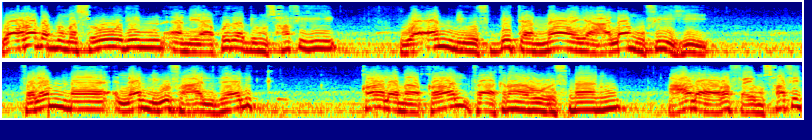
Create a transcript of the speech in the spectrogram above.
وأراد ابن مسعود أن يأخذ بمصحفه وأن يثبت ما يعلم فيه. فلما لم يفعل ذلك قال ما قال فأكرهه عثمان على رفع مصحفه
